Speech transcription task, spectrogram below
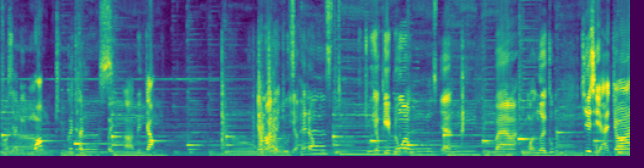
Nó sẽ bị móc cái thân bình ở bên trong. Em nói vậy chú hiểu hết không? Chú hiểu kịp đúng không? Yeah. và mọi người cũng chia sẻ cho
